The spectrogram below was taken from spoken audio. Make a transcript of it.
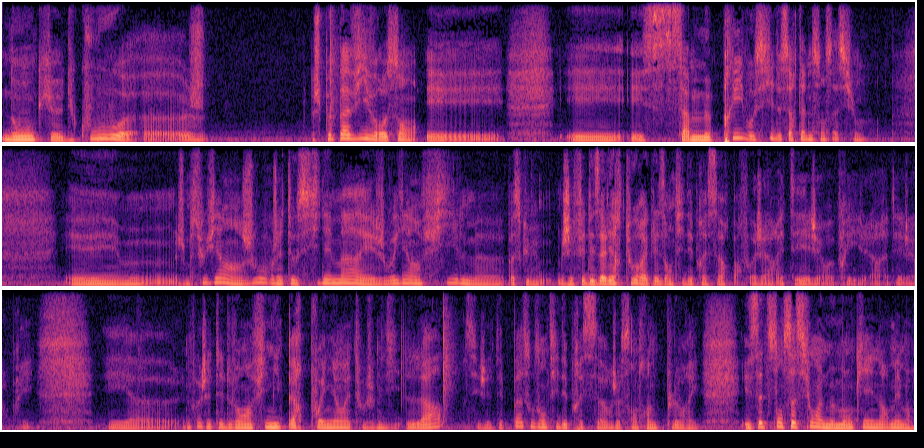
Donc euh, du coup, euh, je, je peux pas vivre sans. Et, et, et, ça me prive aussi de certaines sensations. Et hum, je me souviens un jour, j'étais au cinéma et je voyais un film, parce que j'ai fait des allers-retours avec les antidépresseurs. Parfois j'ai arrêté, j'ai repris, j'ai arrêté, j'ai repris. Et euh, une fois, j'étais devant un film hyper poignant et tout. Je me dis, là, si j'étais pas sous antidépresseur, je serais en train de pleurer. Et cette sensation, elle me manquait énormément.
